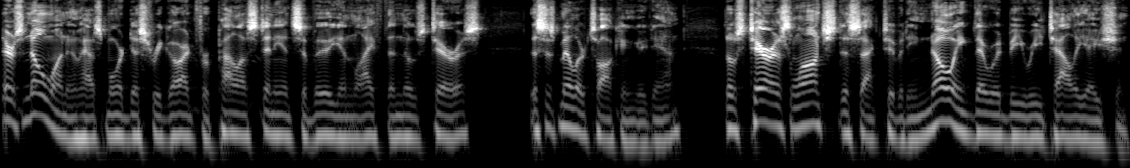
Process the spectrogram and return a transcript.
there's no one who has more disregard for Palestinian civilian life than those terrorists. This is Miller talking again. Those terrorists launched this activity knowing there would be retaliation,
